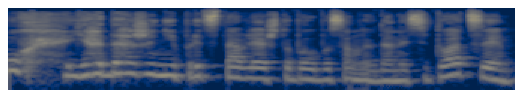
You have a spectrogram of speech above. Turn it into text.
Ух, я даже не представляю, что было бы со мной в данной ситуации.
